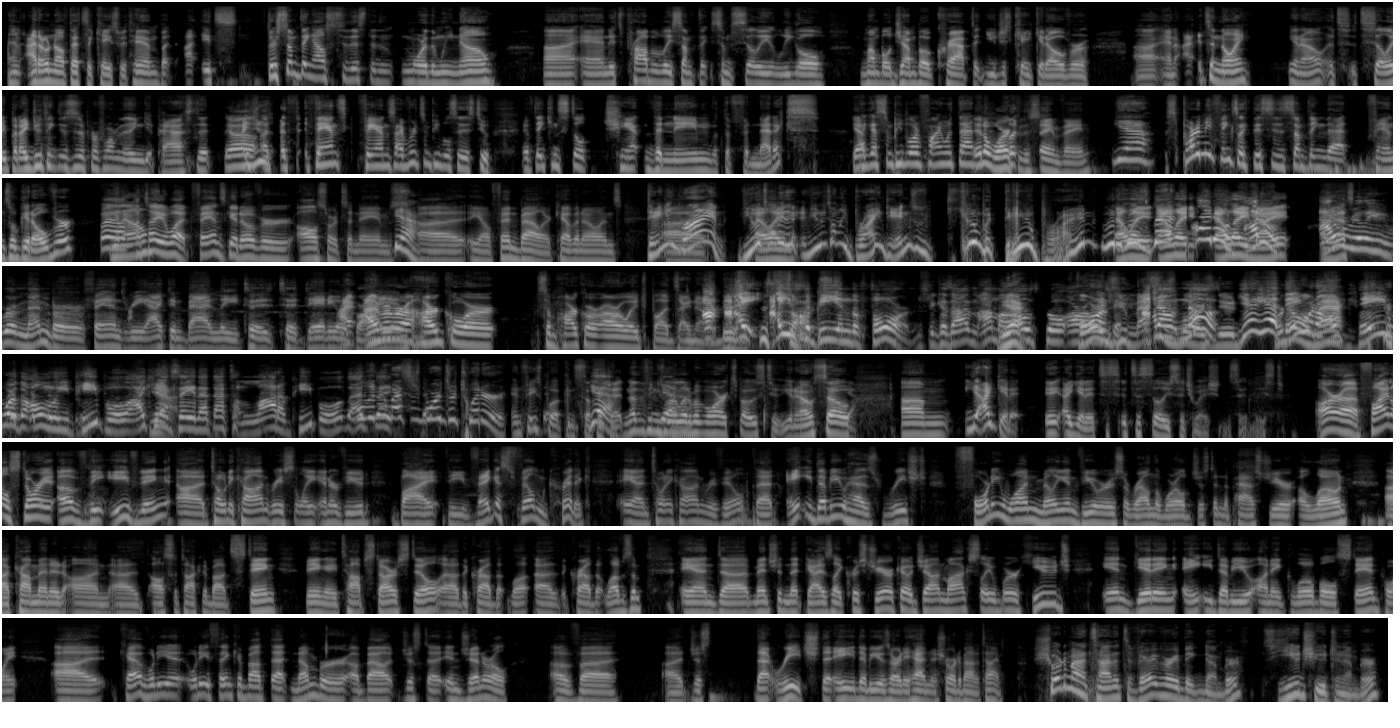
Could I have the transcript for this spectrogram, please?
and I don't know if that's the case with him, but it's there's something else to this than more than we know, uh, and it's probably something some silly legal mumbo jumbo crap that you just can't get over, uh, and I, it's annoying. You know, it's it's silly, but I do think this is a performer that can get past it. Uh, do, uh, fans, fans, I've heard some people say this too. If they can still chant the name with the phonetics, yeah. I guess some people are fine with that. It'll work but, in the same vein. Yeah. Part of me thinks like this is something that fans will get over Well, you know? I'll tell you what, fans get over all sorts of names. Yeah. Uh, you know, Finn Balor, Kevin Owens, Daniel Uh, Bryan. If you had told LA me, if you had told me Brian Daniels was get him, but Daniel Bryan, what LA, was that? LA, I don't- LA I don't- Knight. I mean, don't really remember fans reacting badly to to Daniel I, Bryan. I remember a hardcore, some hardcore ROH buds I know. I, like, I, I used to be in the forums because I'm I'm a Yeah. old school ROH Forums, fan. you I message don't boards, know, dude. Yeah, yeah, We're they were the back. they were the only people. I can't Yeah. say that that's a lot of people. That's well, the new like- message boards are Twitter and Facebook and stuff Yeah. like that, and other things we're a little bit more exposed to, you know. So, Yeah. um, yeah, I get it. I, I get it. It's a, it's a silly situation to say the least. Our uh, final story of the evening uh, Tony Khan recently interviewed by the Vegas Film Critic, and Tony Khan revealed that AEW has reached 41 million viewers around the world just in the past year alone. Uh, commented on uh, also talking about Sting being a top star still, uh, the crowd that lo- uh, the crowd that loves him, and mentioned that guys like Chris Jericho, Jon Moxley were huge in getting AEW on a global standpoint. Uh, Kev, what do you what do you think about that number? About just uh, in general of uh, uh, just that reach that AEW has already had in a short amount of time. Short amount of time. That's a very very big number. It's a huge huge number.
